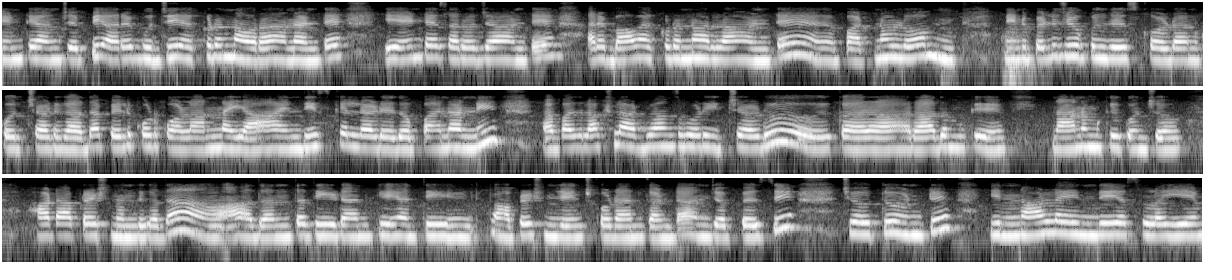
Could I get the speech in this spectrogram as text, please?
ఏంటి అని చెప్పి అరే బుజ్జి ఎక్కడున్నావురా? అని అంటే ఏంటే సరోజ? అంటే అరే బావ ఎక్కడున్నారా? అంటే పట్నంలో నేను పెళ్ళి చూపులు తీసుకోవడానికి వచ్చాడు కదా పెళ్ళి కొడుకు వాళ్ళ అన్నయ్య. ఆయన తీసుకెళ్ళాడు ఏదో పని అని పది లక్షలు అడ్వాన్స్ కూడా ఇచ్చాడు. ఇక రాధమ్మకి నానమ్మకి కొంచెం హార్ట్ ఆపరేషన్ ఉంది కదా అదంతా తీయడానికి అది ఆపరేషన్ చేయించుకోవడానికంట అని చెప్పేసి చెబుతూ ఉంటే ఇన్నాళ్ళు అయింది అసలు ఏం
